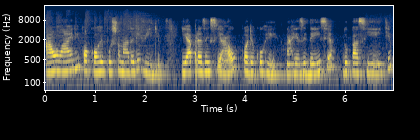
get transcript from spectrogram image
A online ocorre por chamada de vídeo e a presencial pode ocorrer na residência do paciente,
